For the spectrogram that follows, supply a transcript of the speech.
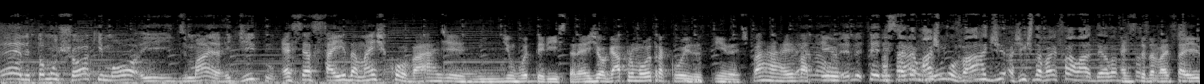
É, ele toma um choque e, mo- e desmaia, ridículo. Essa é a saída mais covarde de um roteirista, né? Jogar pra uma outra coisa, assim, né? Tipo, ah, ele É, não, bateu. ele A teria saída mais muito, covarde, a gente ainda vai falar dela. A gente ainda vai sair.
